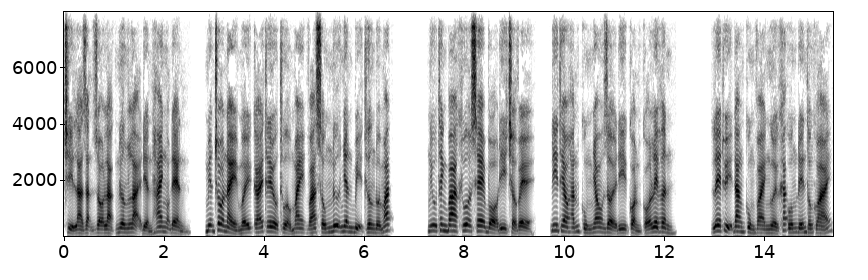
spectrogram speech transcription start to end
chỉ là dặn dò lạc nương lại điển hai ngọn đèn, miễn cho này mấy cái theo thủa may vá sống nữ nhân bị thương đôi mắt. Ngưu Thanh Ba khua xe bỏ đi trở về, đi theo hắn cùng nhau rời đi còn có Lê Hân. Lê Thụy đang cùng vài người khác uống đến thống khoái,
